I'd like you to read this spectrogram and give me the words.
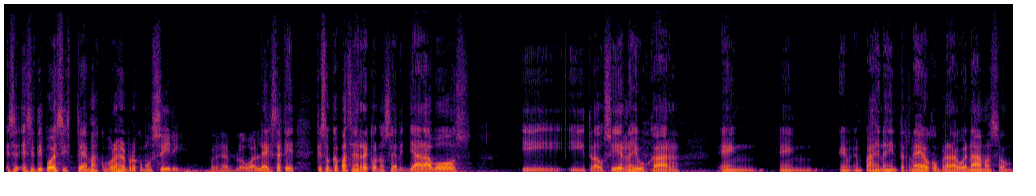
ese, ese tipo de sistemas, como por ejemplo, como Siri, por ejemplo, o Alexa, que, que son capaces de reconocer ya la voz y, y traducirlas y buscar en, en- en- en páginas de internet o comprar algo en Amazon.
